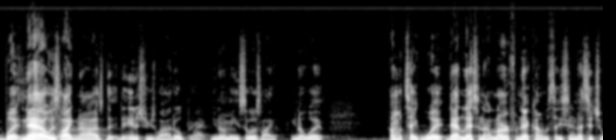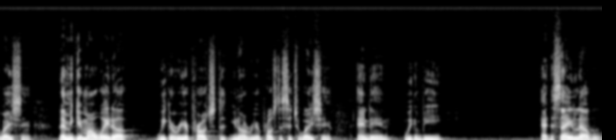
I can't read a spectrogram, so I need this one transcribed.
But now it's like, nah, it's the, the industry's wide open. Right. You know what I mean? So it's like, you know what? I'm gonna take what that lesson I learned from that conversation, and that situation. Let me get my weight up. We can reapproach the, you know, reapproach the situation, and then we can be at the same level,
